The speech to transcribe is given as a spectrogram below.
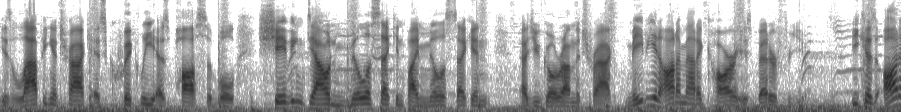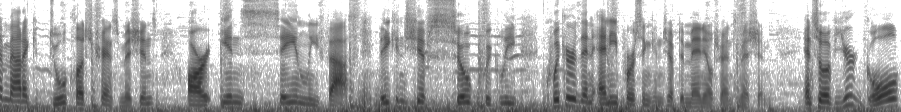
is lapping a track as quickly as possible, shaving down millisecond by millisecond as you go around the track, maybe an automatic car is better for you because automatic dual clutch transmissions are insanely fast. They can shift so quickly, quicker than any person can shift a manual transmission. And so if your goal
